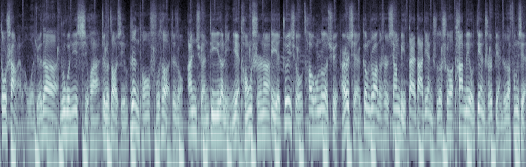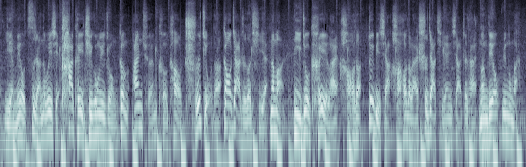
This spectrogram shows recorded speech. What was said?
都上来了。我觉得如果你喜欢这个造型，认同福特这种安全第一的理念，同时呢也追求操控乐趣，而且更重要的是，相比带大电池的车，它没有电池贬值的风险，也没有自燃的危险，它可以提供一种更安全、可靠、持久的高价值的体验。那么你就可以来好好的对比一下，好好的来试驾体验一下这台蒙迪欧运动版。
